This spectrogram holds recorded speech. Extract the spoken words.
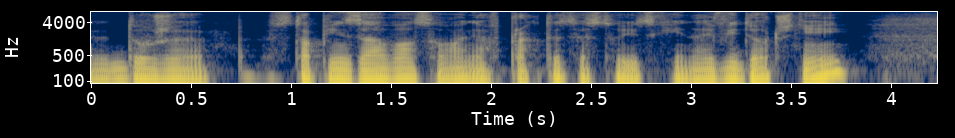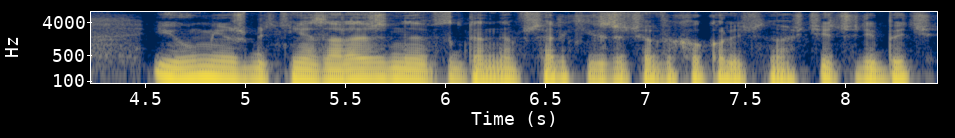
duży stopień zaawansowania w praktyce stoickiej najwidoczniej i umie już być niezależny względem wszelkich życiowych okoliczności, czyli być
